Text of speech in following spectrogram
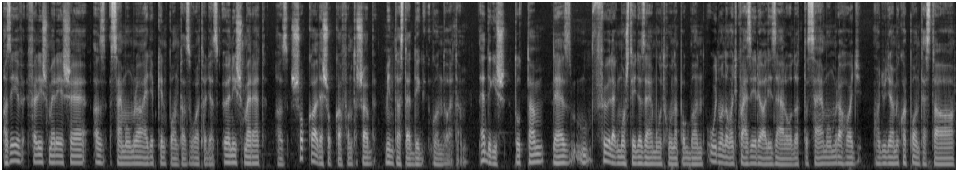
Az év felismerése az számomra egyébként pont az volt, hogy az önismeret, az sokkal, de sokkal fontosabb, mint azt eddig gondoltam. Eddig is tudtam, de ez főleg most így az elmúlt hónapokban úgy mondom, hogy kvázi realizálódott a számomra, hogy, hogy ugye amikor pont ezt a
